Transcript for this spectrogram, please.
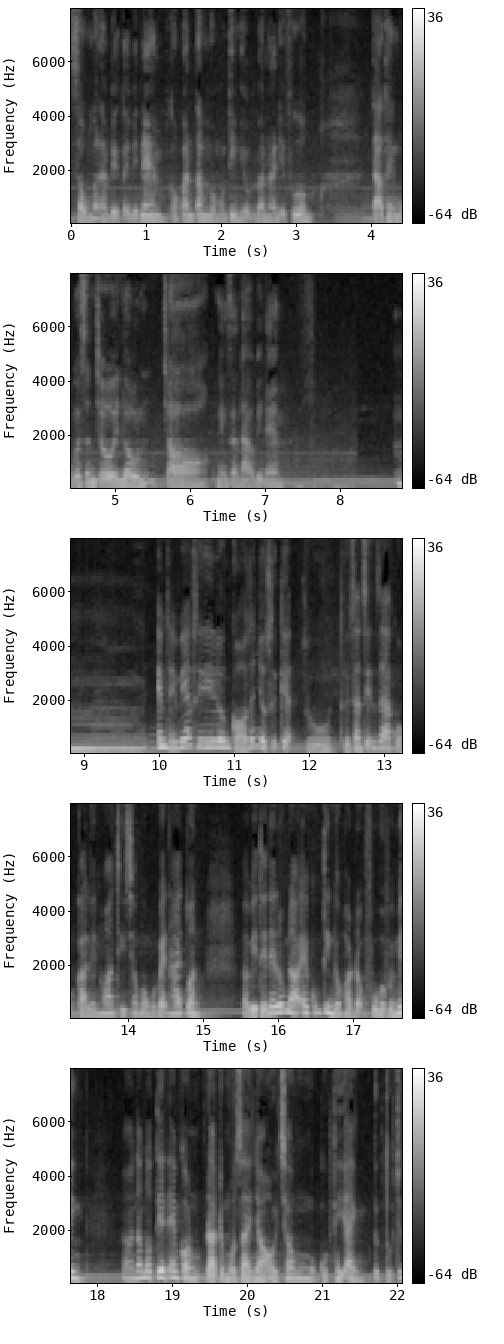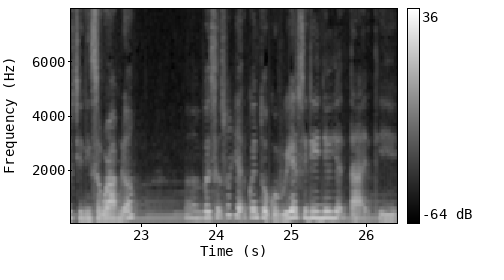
sống và làm việc tại Việt Nam có quan tâm và muốn tìm hiểu về văn hóa địa phương tạo thành một cái sân chơi lớn cho ngành sáng tạo ở Việt Nam. Uhm, em thấy VFC Lương có rất nhiều sự kiện dù thời gian diễn ra của cả liên hoan chỉ trong vòng vẹn 2 tuần và vì thế nên lúc nào em cũng tìm được hoạt động phù hợp với mình. À, năm đầu tiên em còn đạt được một giải nhỏ ở trong một cuộc thi ảnh được tổ chức trên Instagram nữa. Ờ, với sự xuất hiện quen thuộc của VSCD như hiện tại thì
